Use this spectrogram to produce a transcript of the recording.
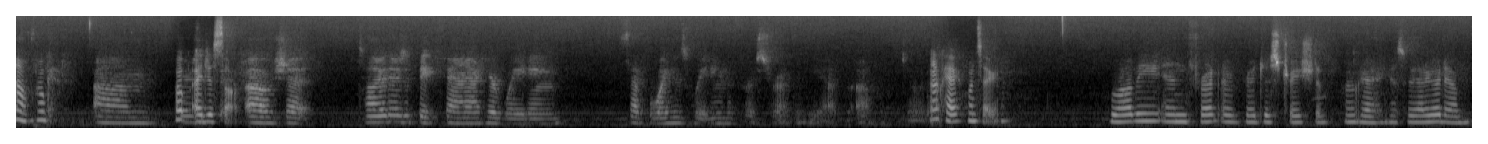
Oh, okay. Um. Oh, there's I a just saw. Oh shit! Tell her there's a big fan out here waiting. It's that boy who's waiting in the first row of the app. Oh. Okay, one second. Lobby in front of registration. Okay, I guess we gotta go down.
